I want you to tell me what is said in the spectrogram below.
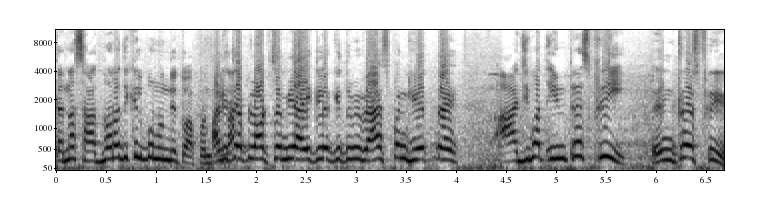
त्यांना सात बारा देखील बनवून देतो आपण आणि. त्या प्लॉटचं मी ऐकलं की तुम्ही व्याज पण घेत नाही. अजिबात इंटरेस्ट फ्री इंटरेस्ट फ्री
